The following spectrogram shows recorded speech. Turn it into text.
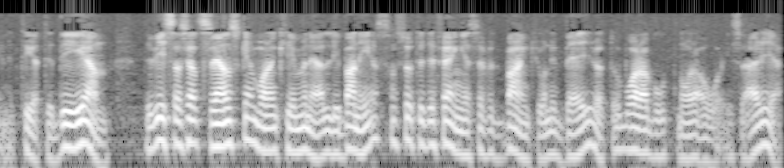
enligt TTDN. Det visade sig att svensken var en kriminell libanes som suttit i fängelse för ett bankrån i Beirut och bara bott några år i Sverige.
